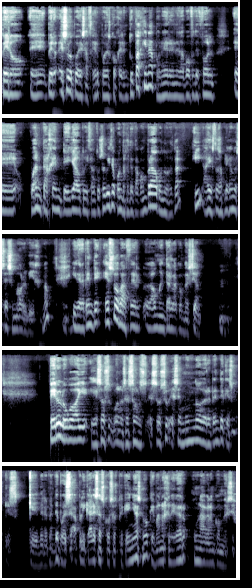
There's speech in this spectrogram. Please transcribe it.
Pero, eh, pero eso lo puedes hacer. Puedes coger en tu página, poner en el above default eh, cuánta gente ya ha utilizado tu servicio, cuánta gente te ha comprado, cuánto tal, y ahí estás aplicando ese small big, ¿no? Y de repente eso va a hacer aumentar la conversión. Pero luego hay esos, bueno, esos, esos, ese mundo de repente que es, que es- que de repente puedes aplicar esas cosas pequeñas, ¿no? Que van a generar una gran conversión.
